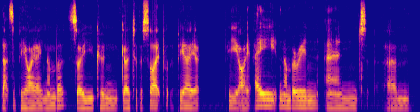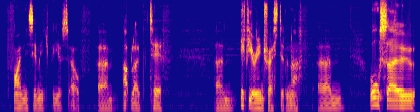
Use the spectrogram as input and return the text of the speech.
that's a PIA number, so you can go to the site, put the PIA, PIA number in, and um, find this image for yourself. Um, upload the TIFF um, if you're interested enough. Um, also,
